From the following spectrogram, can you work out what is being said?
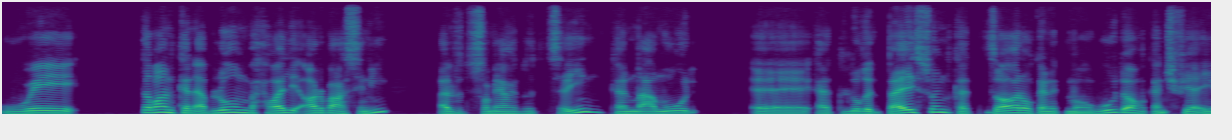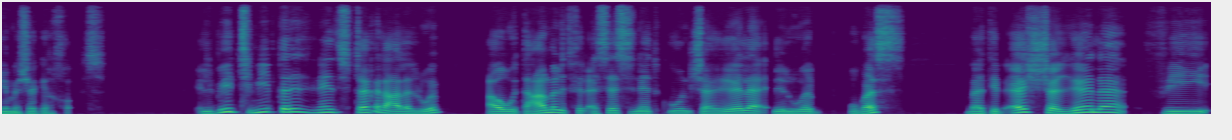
وطبعا كان قبلهم بحوالي أربع سنين 1991 كان معمول آه كانت لغة Python كانت ظاهرة وكانت موجودة وما كانش فيها أي مشاكل خالص. ال PHP ابتدت إن هي تشتغل على الويب أو اتعملت في الأساس إن هي تكون شغالة للويب وبس. ما تبقاش شغالة في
